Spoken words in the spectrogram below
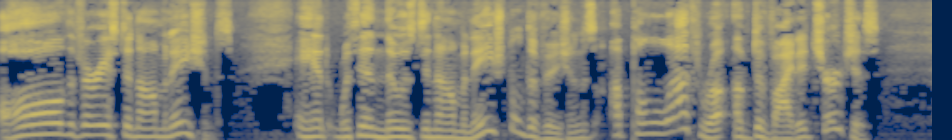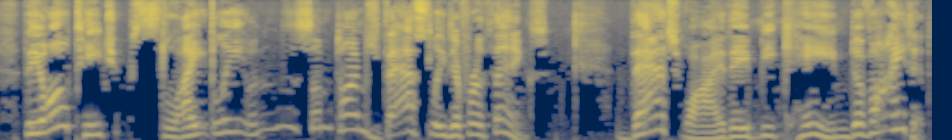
all the various denominations. And within those denominational divisions, a plethora of divided churches. They all teach slightly, and sometimes vastly different things. That's why they became divided.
